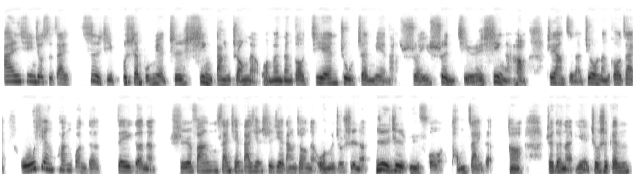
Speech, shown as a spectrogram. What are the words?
安心就是在自己不生不灭之性当中呢，我们能够坚住正念啊，随顺觉性啊，哈，这样子呢，就能够在无限宽广的这个呢十方三千大千世界当中呢，我们就是呢日日与佛同在的啊。这个呢，也就是跟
